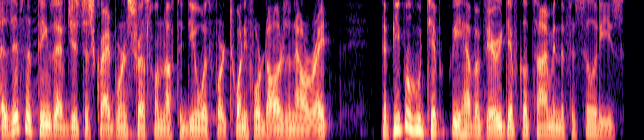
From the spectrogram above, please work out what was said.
As if the things I've just described weren't stressful enough to deal with for $24 an hour, right? The people who typically have a very difficult time in the facilities,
